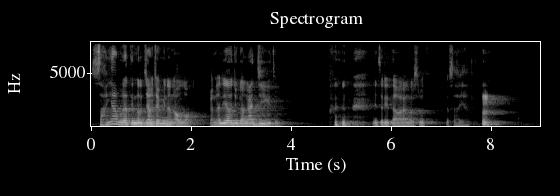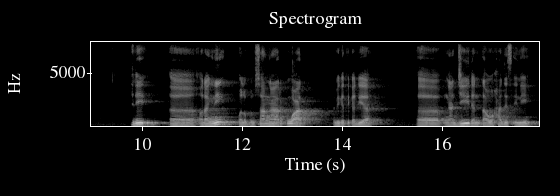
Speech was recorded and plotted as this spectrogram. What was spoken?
saya berarti nerjang jaminan Allah. Karena dia juga ngaji gitu ini cerita orang tersebut ke saya. Jadi eh, orang ini walaupun sangar kuat, tapi ketika dia eh, ngaji dan tahu hadis ini,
